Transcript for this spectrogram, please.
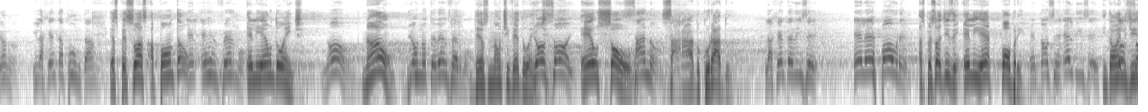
o no? Y la gente apunta, E as pessoas apontam: él es enfermo. Ele é um doente. No, Não, Dios no te ve enfermo. Deus não te vê doente. Yo soy Eu sou sano. sarado, curado. La gente dice, él es pobre. As pessoas dizem: Ele é pobre. Então ele diz:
